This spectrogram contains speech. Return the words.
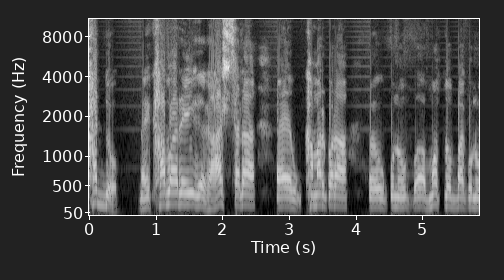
খাদ্য মানে খাবার, এই ঘাস ছাড়া খামার করা কোনো মতলব বা কোনো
